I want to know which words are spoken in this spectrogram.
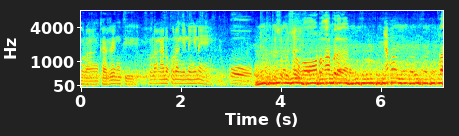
Kurang garing di kurang anu kurang ini ini. Yo. Tusuk-tusuk. Ngelonto ngabar kan. Nyapa? Ora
